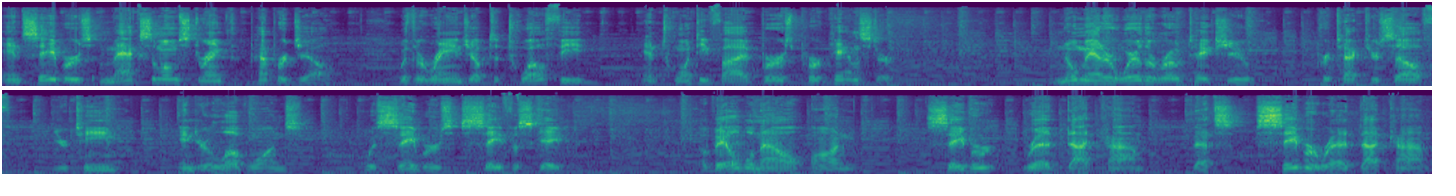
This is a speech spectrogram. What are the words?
and Sabre's maximum strength pepper gel with a range up to 12 feet and 25 bursts per canister. No matter where the road takes you, protect yourself, your team, and your loved ones with Sabre's Safe Escape. Available now on sabrered.com. That's sabrered.com.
